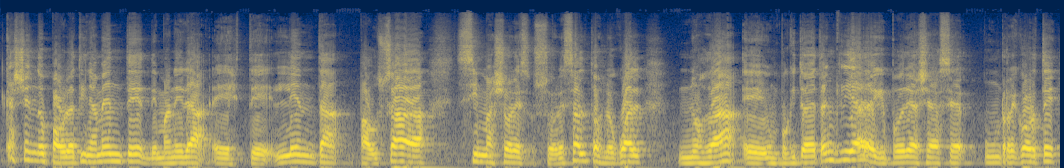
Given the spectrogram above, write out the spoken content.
cayendo paulatinamente, de manera este, lenta, pausada, sin mayores sobresaltos, lo cual nos da eh, un poquito de tranquilidad de que podría llegar a ser un recorte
